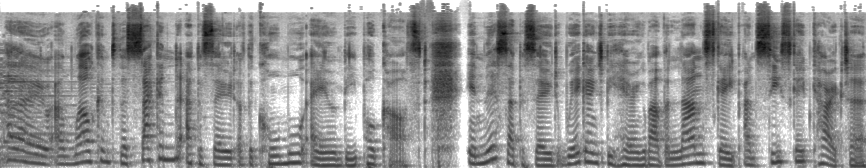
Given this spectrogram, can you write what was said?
Hello, and welcome to the second episode of the Cornwall AONB podcast. In this episode, we're going to be hearing about the landscape and seascape character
